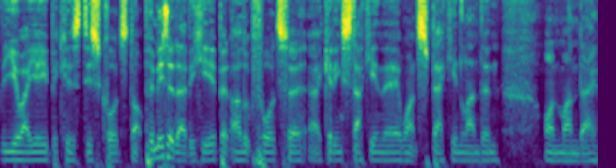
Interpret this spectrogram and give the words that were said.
the UAE because Discord's not permitted over here. But I look forward to uh, getting stuck in there once back in London on Monday.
